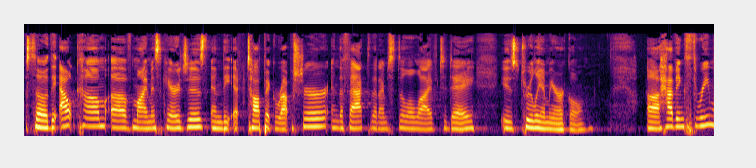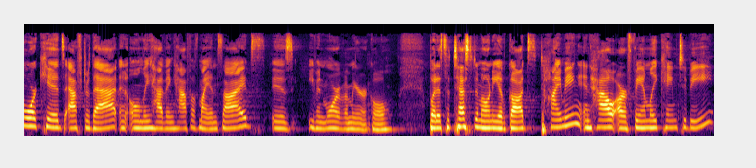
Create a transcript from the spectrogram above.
So, the outcome of my miscarriages and the ectopic rupture and the fact that I'm still alive today is truly a miracle. Uh, having three more kids after that and only having half of my insides is even more of a miracle. But it's a testimony of God's timing and how our family came to be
